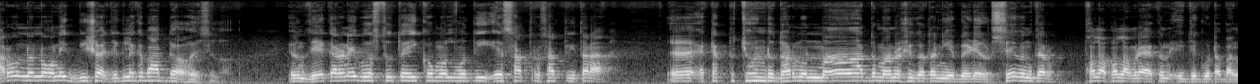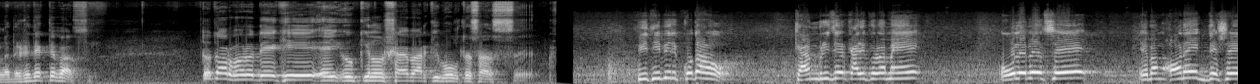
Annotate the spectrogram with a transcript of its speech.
আরও অন্যান্য অনেক বিষয় যেগুলোকে বাদ দেওয়া হয়েছিল। এবং যে কারণে বস্তুত এই কোমলমতি এ ছাত্রছাত্রী তারা একটা প্রচণ্ড ধর্মোন্মাদ মানসিকতা নিয়ে বেড়ে উঠছে এবং যার ফলাফল আমরা এখন এই যে গোটা বাংলাদেশে দেখতে পাচ্ছি। তো তারপরে দেখি এই উকিল সাহেব আর কি বলতে চাচ্ছে। পৃথিবীর কোথাও ক্যামব্রিজের কারিকুলামে ও লেভেলসে এবং অনেক দেশে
